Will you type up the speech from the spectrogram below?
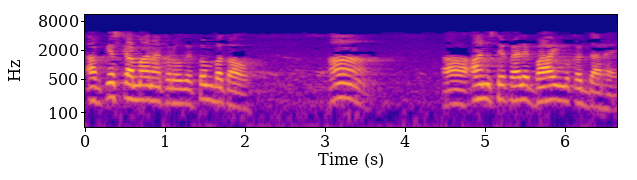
اب کس کا مانا کرو گے؟ تم بتاؤ۔ ہاں۔, ہاں، ان سے پہلے بائی مقدر ہے۔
